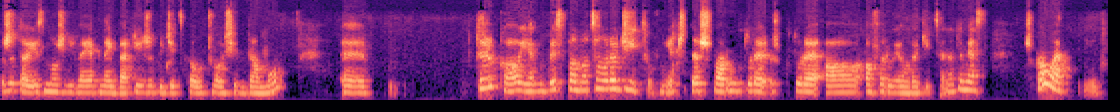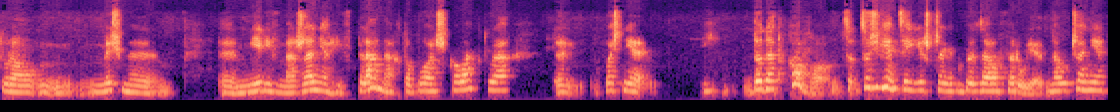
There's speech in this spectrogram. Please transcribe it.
że to jest możliwe jak najbardziej, żeby dziecko uczyło się w domu, e, tylko jakby z pomocą rodziców, nie? czy też form, które, które oferują rodzice. Natomiast szkoła, którą myśmy e, mieli w marzeniach i w planach, to była szkoła, która e, właśnie dodatkowo coś więcej jeszcze jakby zaoferuje. Nauczanie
